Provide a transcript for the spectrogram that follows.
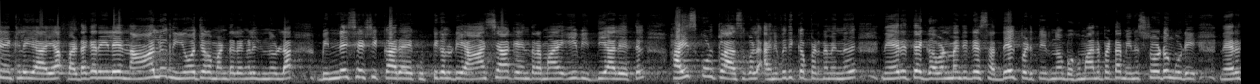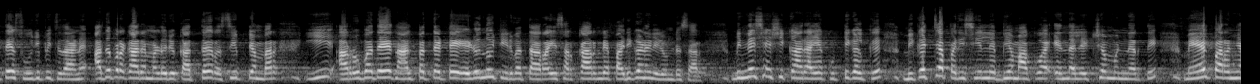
മേഖലയായ വടകരയിലെ നാലു നിയോജക മണ്ഡലങ്ങളിൽ നിന്നുള്ള ഭിന്നശേഷിക്കാരായ കുട്ടികളുടെ ആശാ കേന്ദ്രമായ ഈ വിദ്യാലയത്തിൽ ഹൈസ്കൂൾ ക്ലാസുകൾ അനുവദിക്കപ്പെടണമെന്ന് നേരത്തെ ഗവൺമെന്റിന്റെ ശ്രദ്ധയിൽപ്പെടുത്തിയിരുന്നു ബഹുമാനപ്പെട്ട മിനിസ്റ്ററോടും കൂടി നേരത്തെ സൂചിപ്പിച്ചതാണ്. അത് പ്രകാരമുള്ളൊരു കത്ത് റെസിപ്റ്റ് നമ്പർ ഈ അറുപത് നാൽപ്പത്തെട്ട് എഴുന്നൂറ്റി ഇരുപത്തി ആറായി സർക്കാരിന്റെ പരിഗണനയിലുണ്ട് സാർ ഭിന്നശേഷിക്കാരായ കുട്ടികൾക്ക് മികച്ച പരിശീലനം ലഭ്യമാക്കുക എന്ന ലക്ഷ്യം മുൻനിർത്തി മേൽപ്പറഞ്ഞ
